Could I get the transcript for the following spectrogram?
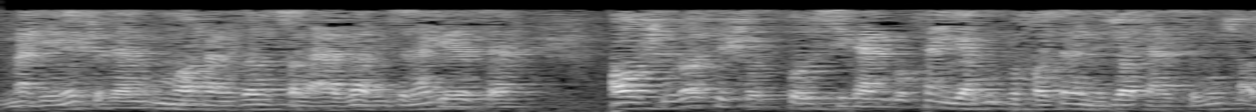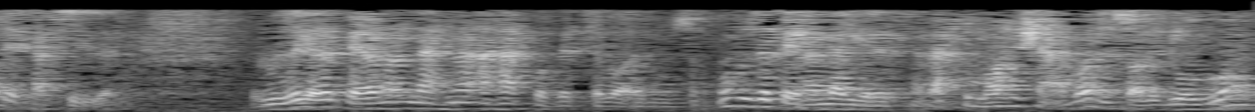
مدینه شدن اون ماه رمضان سال اول روزه نگرفتن. آشورا که شد پرسیدن گفتن یهود به خاطر نجات هستمون سال تفسیر داره روزه گرفت پیغمبر نه نه احق به اتباع اون روز پیغمبر گرفتن. وقتی ماه شعبان سال دوم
